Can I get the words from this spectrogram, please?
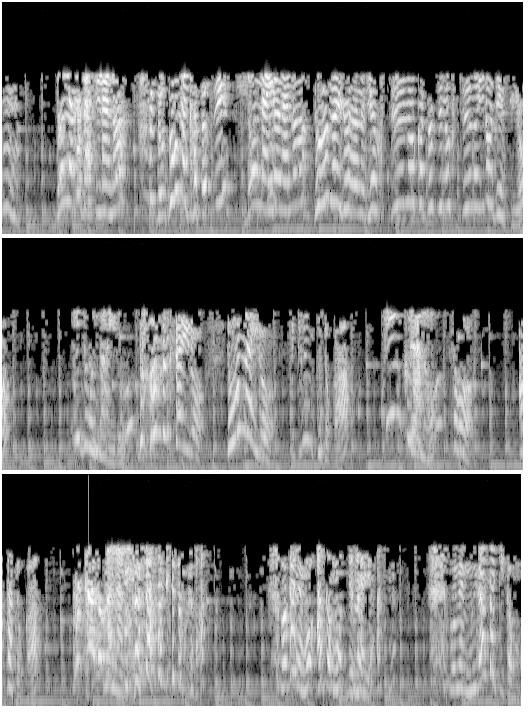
うん。どんな形なの？ど、どんな形？どんな色なの？どんな色なの？いや、普通の形の普通の色ですよ。え、どんな色？どんな色？どんな色？え、ピンクとか？ピンクなの？そう。赤とか？赤とかなの？赤とか？わかんない、もう赤持ってないや。ごめん、紫かも。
